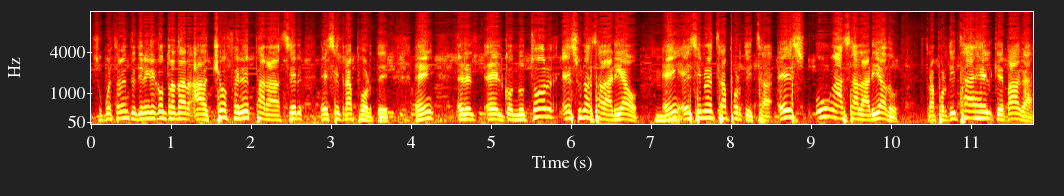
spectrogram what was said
supuestamente tienen que contratar a choferes para hacer ese transporte. ¿eh? El, el conductor es un asalariado, ¿eh? ese no es transportista, es un asalariado. Transportista es el que paga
